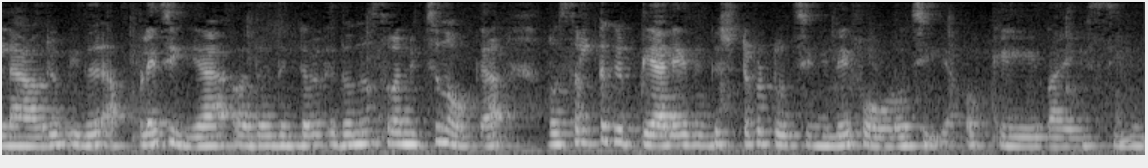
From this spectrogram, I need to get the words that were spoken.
എല്ലാവരും ഇത് അപ്ലൈ ചെയ്യുക അത് ഇതിന്റെ ഇതൊന്ന് ശ്രമിച്ച് നോക്കുക. റിസൾട്ട് കിട്ടിയാലേ നിങ്ങൾക്ക് ഇഷ്ടപ്പെട്ടു വെച്ചെങ്കിൽ ഫോളോ ചെയ്യുക ഓക്കെ ബൈ സി യു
